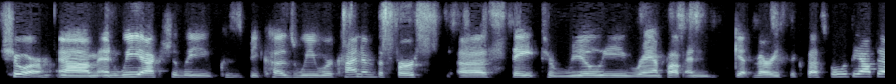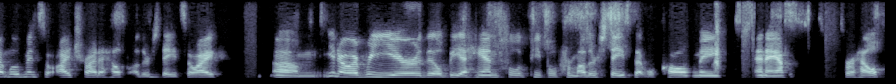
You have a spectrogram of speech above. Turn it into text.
Sure, um, and we actually because because we were kind of the first uh, state to really ramp up and get very successful with the opt-out movement. So I try to help other mm. states. So I um, you know, every year there'll be a handful of people from other states that will call me and ask for help,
